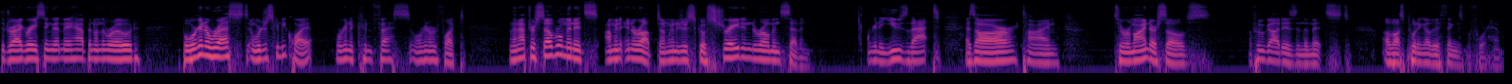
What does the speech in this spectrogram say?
the drag racing that may happen on the road. But we're going to rest and we're just going to be quiet. We're going to confess and we're going to reflect. And then after several minutes, I'm going to interrupt. I'm going to just go straight into Romans 7. We're going to use that as our time to remind ourselves of who God is in the midst of us putting other things before Him.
